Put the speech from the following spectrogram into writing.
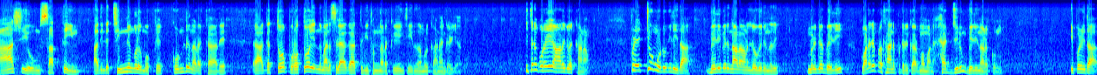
ആശയവും സത്യയും അതിന്റെ ചിഹ്നങ്ങളുമൊക്കെ കൊണ്ടു നടക്കാതെ അകത്തോ പുറത്തോ എന്ന് മനസ്സിലാകാത്ത വിധം നടക്കുകയും ചെയ്ത് നമ്മൾ കാണാൻ കഴിയാറ് ഇത്തരം കുറേ ആളുകളെ കാണാം. ഇപ്പോൾ ഏറ്റവും ഒടുവിൽ ഇതാ ബലി പെരുന്നാളാണല്ലോ വരുന്നത്. മൃഗബലി വളരെ പ്രധാനപ്പെട്ട ഒരു കർമ്മമാണ്. ഹജ്ജിലും ബലി നടക്കുന്നു. ഇപ്പോഴിതാ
